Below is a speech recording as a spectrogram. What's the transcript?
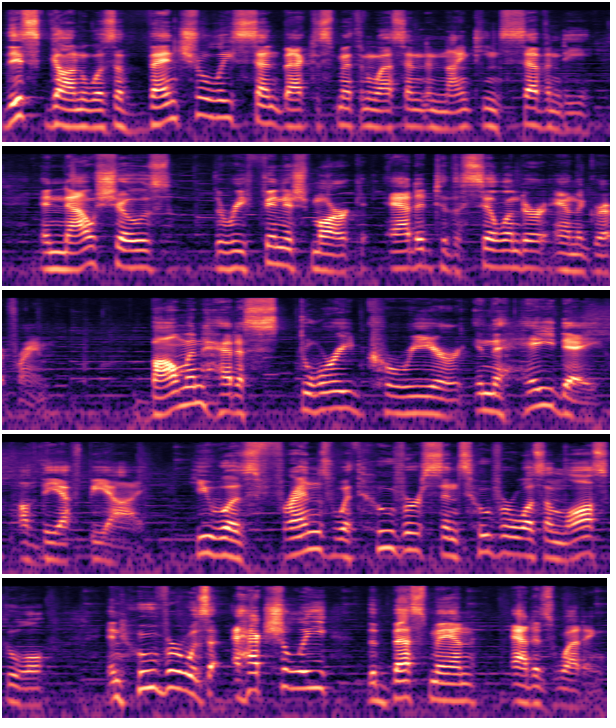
This gun was eventually sent back to Smith & Wesson in 1970 and now shows the refinish mark added to the cylinder and the grip frame. Baughman had a storied career in the heyday of the FBI. He was friends with Hoover since Hoover was in law school, and Hoover was actually the best man at his wedding.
